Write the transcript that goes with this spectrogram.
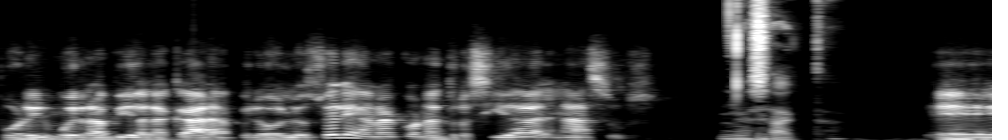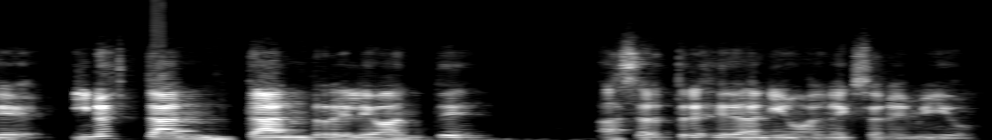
por ir muy rápido a la cara, pero lo suele ganar con atrocidad al Nasus. Exacto. Eh, y no es tan, tan relevante hacer 3 de daño al nexo enemigo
